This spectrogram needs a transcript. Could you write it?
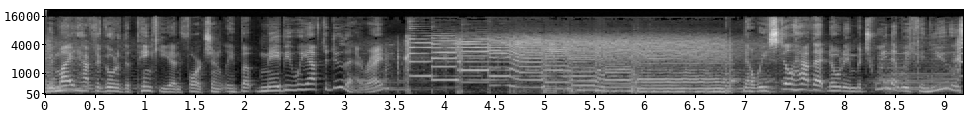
we might have to go to the pinky, unfortunately, but maybe we have to do that, right? Now we still have that note in between that we can use.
